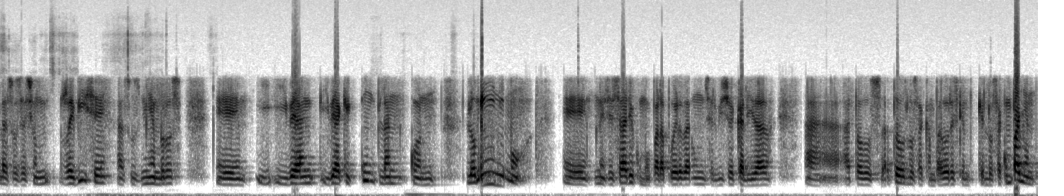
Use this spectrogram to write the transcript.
la asociación revise a sus miembros eh, y, vean y vea que cumplan con lo mínimo eh, necesario como para poder dar un servicio de calidad a, a todos a todos los acampadores que, que los acompañan.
